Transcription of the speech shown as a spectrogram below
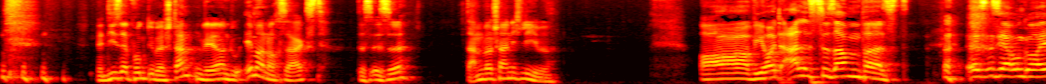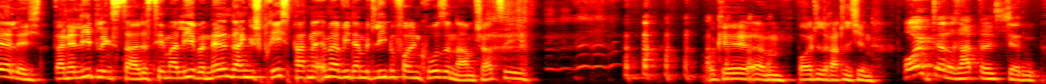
wenn dieser Punkt überstanden wäre und du immer noch sagst, das ist sie, dann wahrscheinlich Liebe. Oh, wie heute alles zusammenpasst. Es ist ja ungeheuerlich. Deine Lieblingszahl, das Thema Liebe. Nenne deinen Gesprächspartner immer wieder mit liebevollen Kosenamen, Schatzi. Okay, ähm, Beutelrattelchen. Beutelrattelchen.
